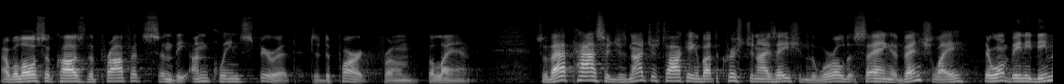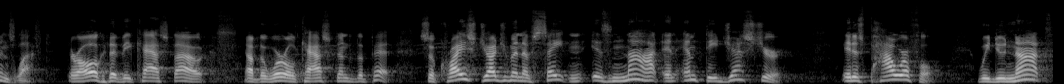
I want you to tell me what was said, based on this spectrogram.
I will also cause the prophets and the unclean spirit to depart from the land. So that passage is not just talking about the Christianization of the world, it's saying eventually there won't be any demons left. They're all going to be cast out of the world, cast into the pit. So Christ's judgment of Satan is not an empty gesture, it is powerful. We do not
